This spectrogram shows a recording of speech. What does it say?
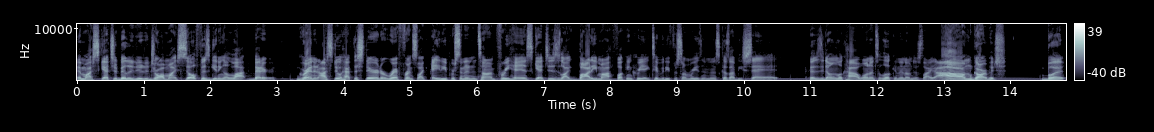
and my sketch ability to draw myself is getting a lot better. Granted, I still have to stare at a reference like 80% of the time. Freehand sketches like body my fucking creativity for some reason. And it's because I'd be sad because it don't look how I want it to look. And then I'm just like, ah, I'm garbage. But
